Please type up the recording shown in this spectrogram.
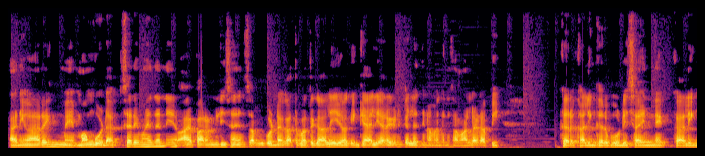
අනිවාරෙන් මේ මං ගොඩක් සර මහිතන්නේ අය පරණ ඩිසයින්ස් අපි පොඩ්ඩ අතපත කාල ඒවකින් කෑලි අරගෙන කල නමද සමල්ලට අපි කර කලින් කරපු ඩිසයින් කලින්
